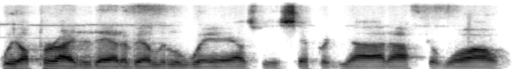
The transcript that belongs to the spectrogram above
we operated out of our little warehouse with a separate yard. After a while,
